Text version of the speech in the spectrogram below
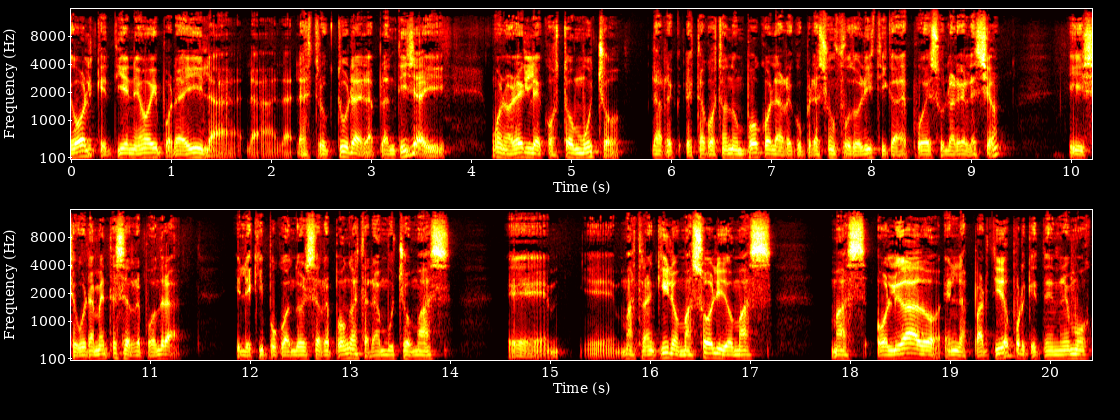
gol que tiene hoy por ahí la, la, estructura de la plantilla y bueno, Arek le costó mucho, está costando un poco la recuperación futbolística después de su larga lesión y seguramente se repondrá. El equipo cuando él se reponga estará mucho más eh, eh, más tranquilo, más sólido, más, más holgado en los partidos porque tendremos,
